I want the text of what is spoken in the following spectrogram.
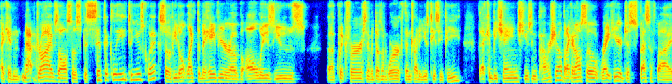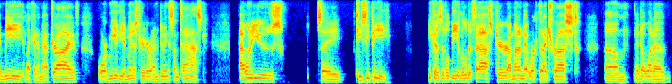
I can map drives also specifically to use QUIC. So if you don't like the behavior of always use uh, QUIC first. If it doesn't work, then try to use TCP. That can be changed using PowerShell. But I can also right here just specify me like in a map drive or me the administrator when I'm doing some task. I want to use say TCP because it'll be a little bit faster. I'm on a network that I trust. Um, I don't want to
